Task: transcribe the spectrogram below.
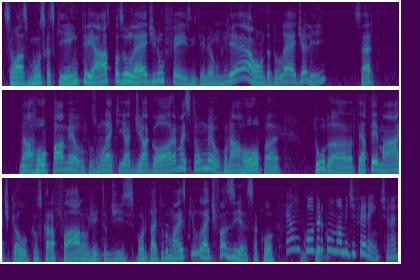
São as músicas que, entre aspas, o LED não fez, entendeu? Uhum. Porque é a onda do LED ali, certo? Na ah. roupa, meu, os moleques de agora, mas estão, meu, na roupa, tudo, até a temática, o que os caras falam, o jeito de se portar e tudo mais, que o LED fazia, sacou? É um cover com um nome diferente, né?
